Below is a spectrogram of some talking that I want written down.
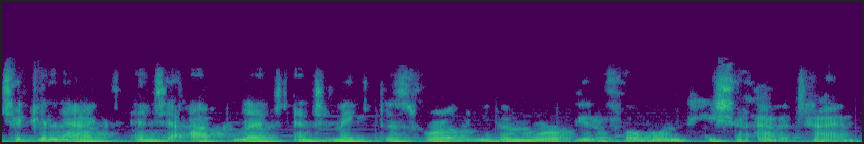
to connect, and to uplift, and to make this world even more beautiful one patient at a time.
